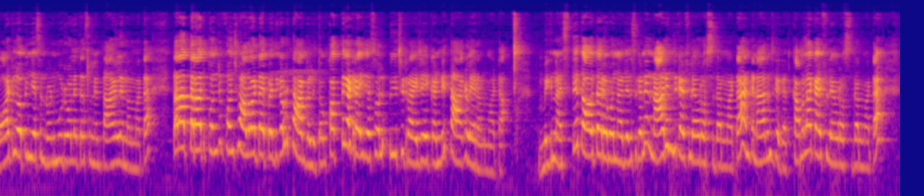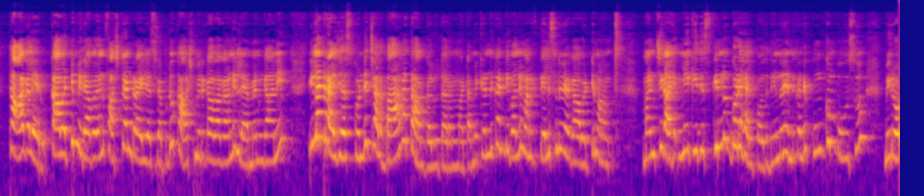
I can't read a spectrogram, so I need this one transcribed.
బాటిల్ ఓపెన్ చేసిన రెండు మూడు రోజులు అయితే అసలు నేను తాగలేను అనమాట తర్వాత తర్వాత కొంచెం కొంచెం అలవాటు అయిపోయింది కాబట్టి తాగలుగుతాం. కొత్తగా ట్రై చేసే వాళ్ళు పీచ్ ట్రై చేయకండి తాగలేరు అనమాట మీకు నచ్చితే తాగుతారేమో నాకు తెలుసు కానీ నారింజకాయ ఫ్లేవర్ వస్తుంది అనమాట అంటే నారింజకాయ కాదు కమలాకాయ ఫ్లేవర్ వస్తుంది అనమాట తాగలేరు. కాబట్టి మీరు ఎవరైనా ఫస్ట్ టైం ట్రై చేసినప్పుడు కాశ్మీర్ కావా కానీ లెమన్ కానీ ఇలా ట్రై చేసుకోండి. చాలా బాగా తాగలుగుతారనమాట మీకు ఎందుకంటే ఇవన్నీ మనకు తెలిసినవే కాబట్టి మనం మంచిగా మీకు ఇది స్కిన్కి కూడా హెల్ప్ అవుతుంది. ఇందులో ఎందుకంటే కుంకుమ పువ్వుసు మీరు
